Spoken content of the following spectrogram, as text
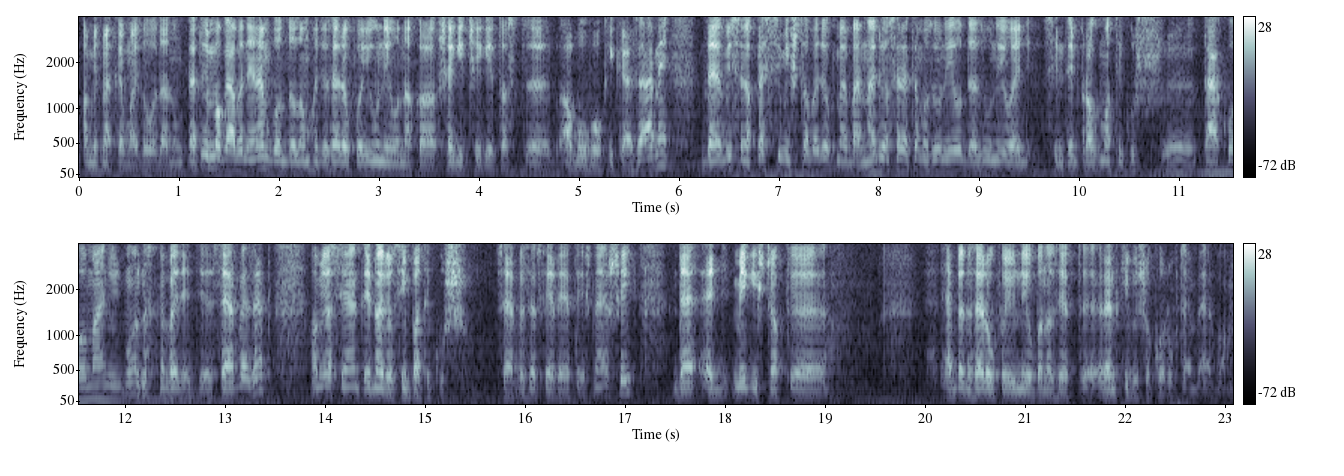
amit meg kell majd oldanunk. Tehát önmagában én nem gondolom, hogy az Európai Uniónak a segítségét azt abóvó ki kell zárni, de viszonylag pessimista vagyok, mert bár nagyon szeretem az Uniót, de az Unió egy szintén pragmatikus tákolmány, úgymond, vagy egy szervezet, ami azt jelenti, egy nagyon szimpatikus szervezet félreértés ne essék, de egy mégiscsak ebben az Európai Unióban azért rendkívül sok korrupt ember van.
